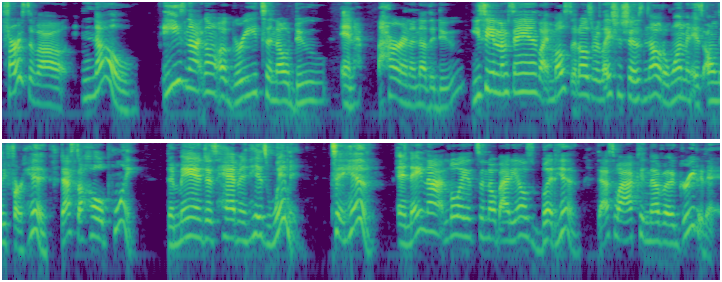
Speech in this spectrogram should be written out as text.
first of all, no, he's not gonna agree to no dude and her and another dude. You see what I'm saying? Like most of those relationships, no, the woman is only for him. That's the whole point. The man just having his women to him, and they not loyal to nobody else but him. That's why I could never agree to that.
